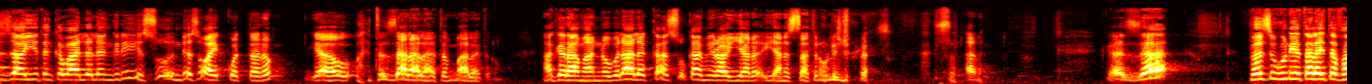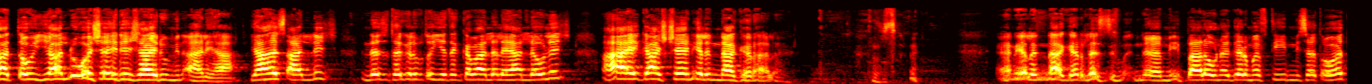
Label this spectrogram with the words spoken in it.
እዛ እየተንከባለለ እንግዲህ እሱ እንደ ሰው አይቆጠርም። ያው ትዝ ማለት ነው። አገራማን ነው ብላ ለካ እሱ ካሜራው እያነሳት ነው ልጁ ከዛ በዚህ ሁኔታ ላይ ተፋጠው እያሉ ወሸሂደ ሻሂዱ ሚን አህሊሃ ያ ህፃን ልጅ እንደዚህ ተገልብጦ እየተንከባለለ ያለው ልጅ አይ ጋሸ እኔ ልናገር አለ። እኔ ልናገር ለዚህ የሚባለው ነገር መፍትሄ የሚሰጠወት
